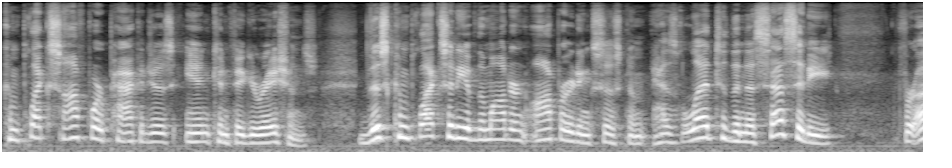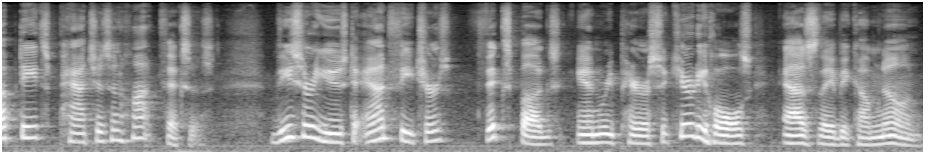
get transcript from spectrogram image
complex software packages and configurations. This complexity of the modern operating system has led to the necessity for updates, patches, and hotfixes. These are used to add features, fix bugs, and repair security holes as they become known.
